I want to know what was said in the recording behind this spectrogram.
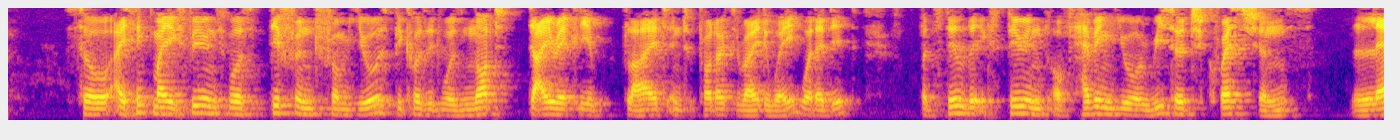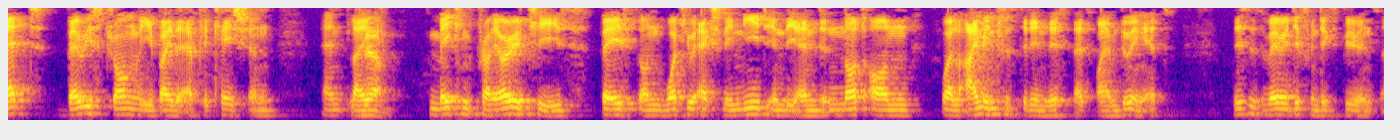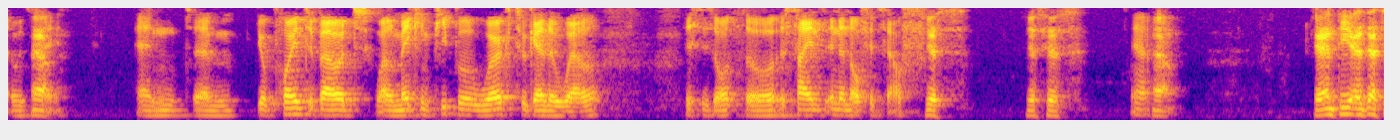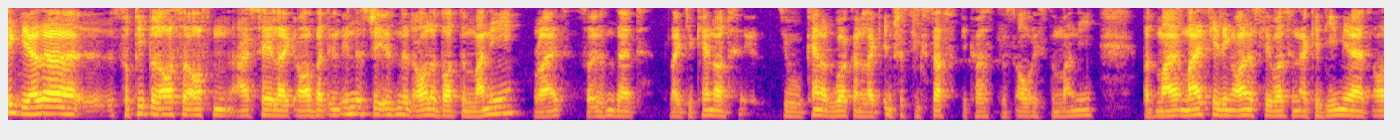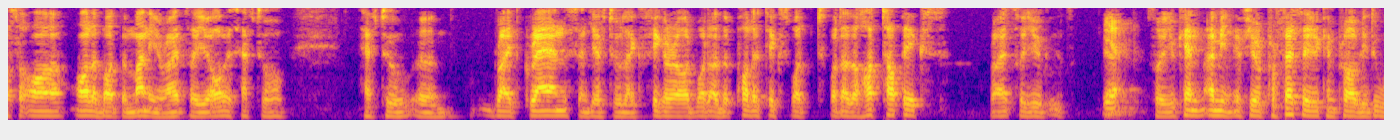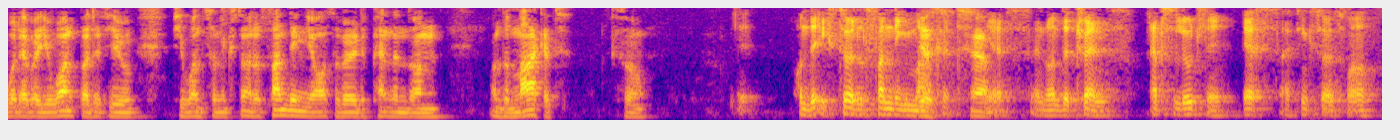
So I think my experience was different from yours because it was not directly applied into products right away, what I did. but still the experience of having your research questions led very strongly by the application and like yeah. making priorities based on what you actually need in the end and not on well i'm interested in this that's why i'm doing it this is a very different experience i would say yeah. and um, your point about well making people work together well this is also a science in and of itself yes yes yes yeah yeah yeah, and the I think the other so people also often I say like, oh, but in industry isn't it all about the money, right? So isn't that like you cannot you cannot work on like interesting stuff because there's always the money. But my my feeling honestly was in academia it's also all all about the money, right? So you always have to have to um, write grants and you have to like figure out what are the politics, what what are the hot topics, right? So you it's yeah. So you can, I mean, if you're a professor, you can probably do whatever you want. But if you if you want some external funding, you're also very dependent on on the market. So on the external funding market, yes, yeah. yes, and on the trends, absolutely, yes, I think so as well.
